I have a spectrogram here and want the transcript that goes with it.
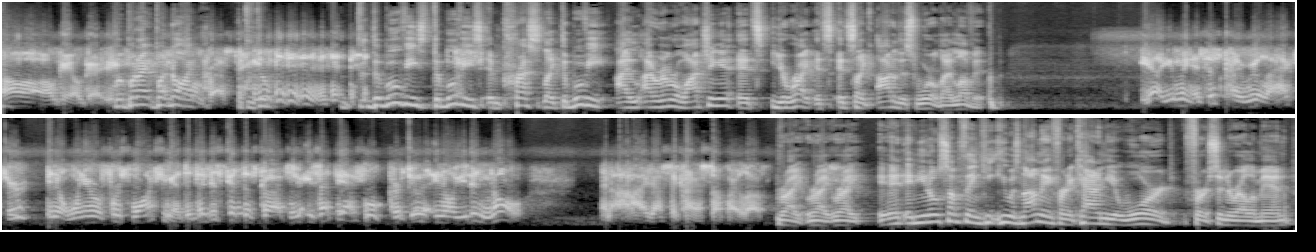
Oh, okay, okay. But- but I- but I'm no, I- impressed. the movies, the movies impressed. Like the movie, I, I remember watching it. It's you're right. It's it's like out of this world. I love it. yeah, you mean is this guy a real actor? You know, when you were first watching it, did they just get this guy? Is that the actual cartoon? You know, you didn't know. And I, that's the kind of stuff I love. Right, right, right. And, and you know something? He, he was nominated for an Academy Award for Cinderella Man.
